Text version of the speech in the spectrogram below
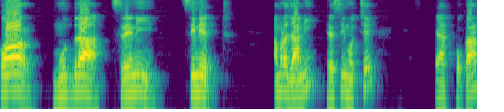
কর, মুদ্রা, শ্রেণি, সিনেট। আমরা জানি হেসিম হচ্ছে এক প্রকার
